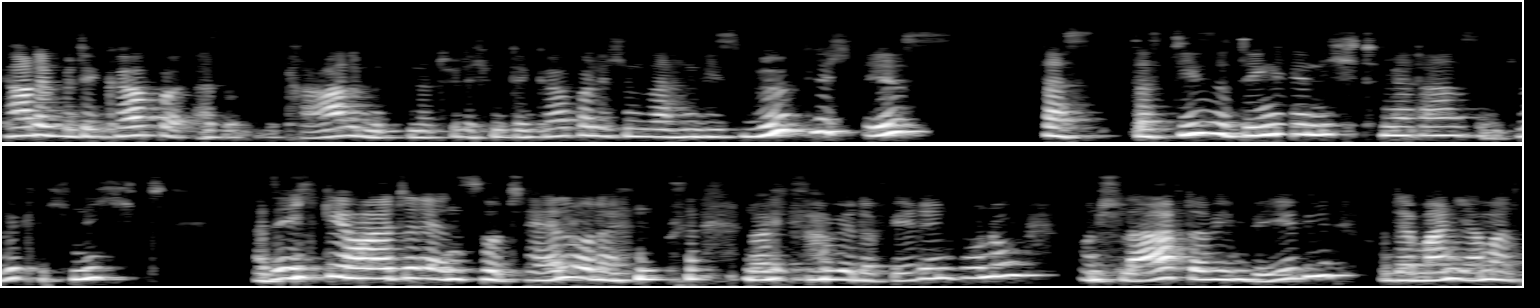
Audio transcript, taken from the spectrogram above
gerade mit den Körper, also gerade mit, natürlich mit den körperlichen Sachen, wie es wirklich ist, dass, dass diese Dinge nicht mehr da sind. Wirklich nicht Also ich gehe heute ins Hotel oder ins, neulich waren wir in der Ferienwohnung und schlafe da wie ein Baby und der Mann jammert,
